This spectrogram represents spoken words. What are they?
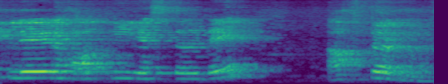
played hockey yesterday afternoon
